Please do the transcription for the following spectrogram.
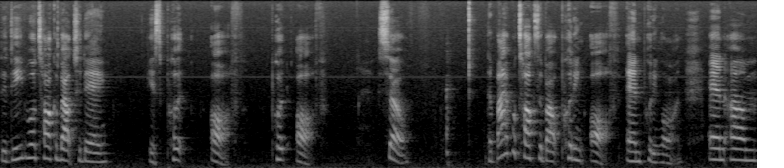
The deed we'll talk about today is put off. Put off. So, the Bible talks about putting off and putting on. And um,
